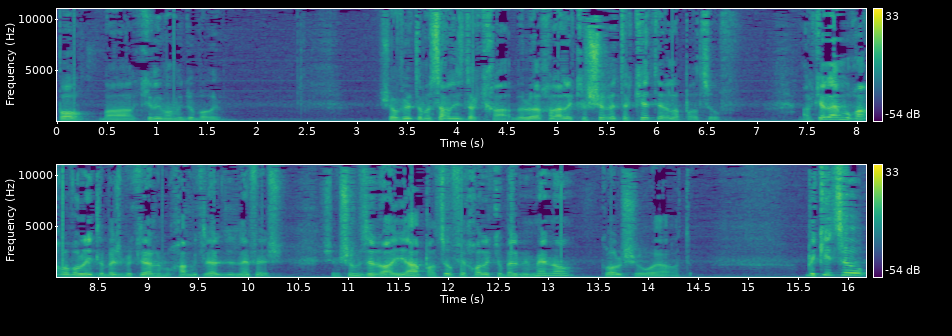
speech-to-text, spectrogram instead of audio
פה, בכלים המדוברים. שהובילו המסך נזדככה, ולא יכלה לקשר את הכתר לפרצוף. על כן היה מוכרח לבוא להתלבש בכלי הנמוכה, בכלי הנפש, שמשום זה לא היה, הפרצוף יכול לקבל ממנו כל שהוא הערתו. בקיצור,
